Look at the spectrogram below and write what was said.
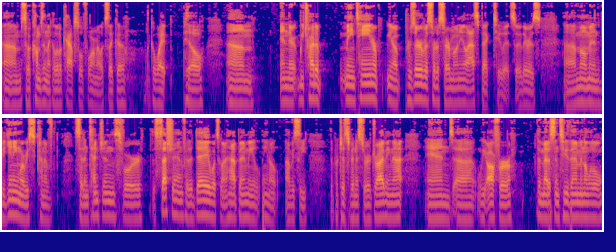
Um, so it comes in like a little capsule form. It looks like a like a white pill, um, and there we try to maintain or you know preserve a sort of ceremonial aspect to it. So there is a moment in the beginning where we kind of set intentions for the session for the day, what's going to happen. We you know obviously the participant is sort of driving that, and uh, we offer the medicine to them in a little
